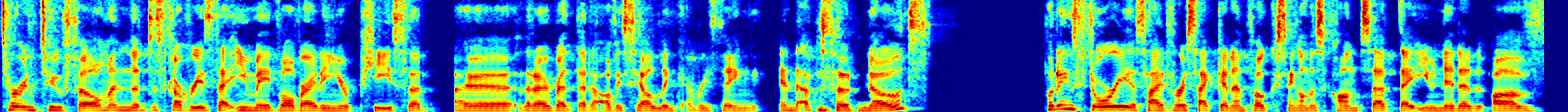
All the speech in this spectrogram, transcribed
turn to film and the discoveries that you made while writing your piece that I that I read that obviously I'll link everything in the episode notes. Putting story aside for a second and focusing on this concept that you knitted of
